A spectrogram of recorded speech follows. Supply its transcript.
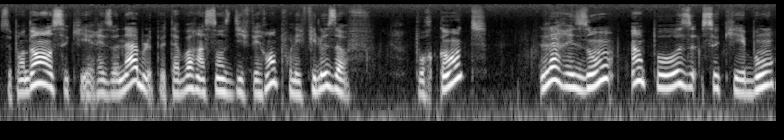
Cependant, ce qui est raisonnable peut avoir un sens différent pour les philosophes. Pour Kant, la raison impose ce qui est bon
